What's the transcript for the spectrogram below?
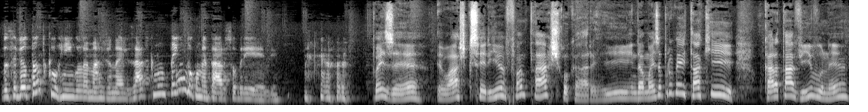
vê, você o tanto que o Ringo é marginalizado que não tem um documentário sobre ele. Pois é, eu acho que seria fantástico, cara. E ainda mais aproveitar que o cara tá vivo, né?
